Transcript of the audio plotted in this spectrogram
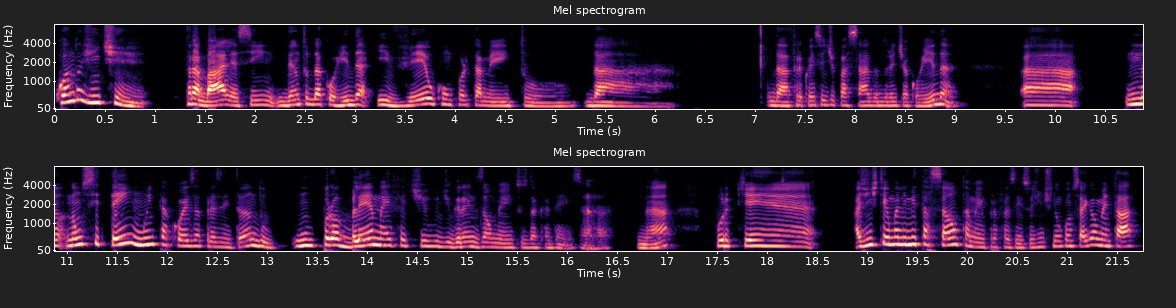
quando a gente trabalha assim dentro da corrida e vê o comportamento da, da frequência de passada durante a corrida, n- não se tem muita coisa apresentando um problema efetivo de grandes aumentos da cadência. Aham. né? Porque a gente tem uma limitação também para fazer isso. A gente não consegue aumentar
